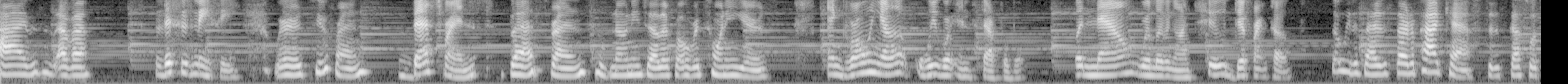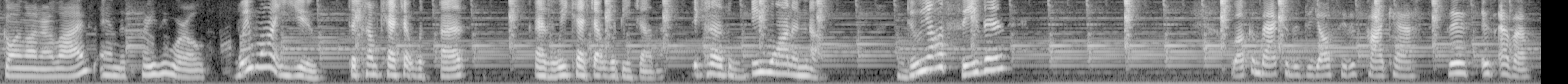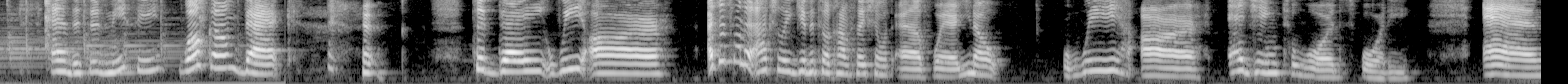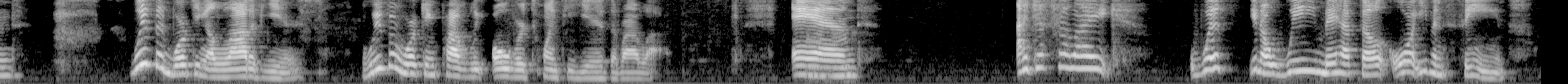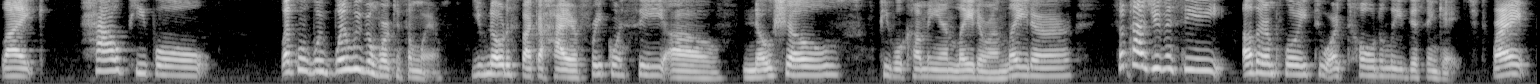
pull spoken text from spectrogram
Hi, this is Eva. This is Nisi. We're two friends, Best friends. best friends who've known each other for over 20 years. And growing up, we were inseparable. But now we're living on two different coasts. So we decided to start a podcast to discuss what's going on in our lives and this crazy world. We want you to come catch up with us as we catch up with each other because we want to know do y'all see this? Welcome back to the Do Y'all See This podcast. This is Eva. And this is Nisi. Welcome back. Today we are I just want to actually get into a conversation with Ev where, you know, we are edging towards 40 and we've been working a lot of years. We've been working probably over 20 years of our lives. Mm-hmm. And I just feel like with you know we may have felt or even seen like how people like when, when we've been working somewhere you've noticed like a higher frequency of no shows people coming in later and later. Sometimes you even see other employees who are totally disengaged right?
